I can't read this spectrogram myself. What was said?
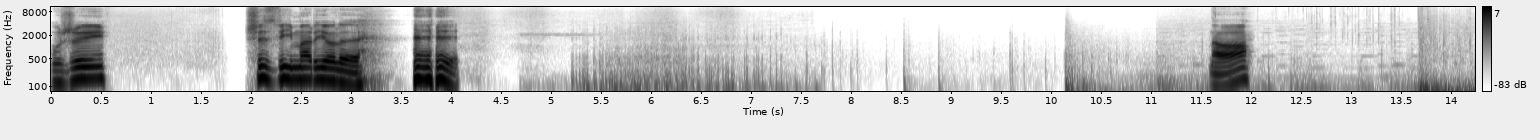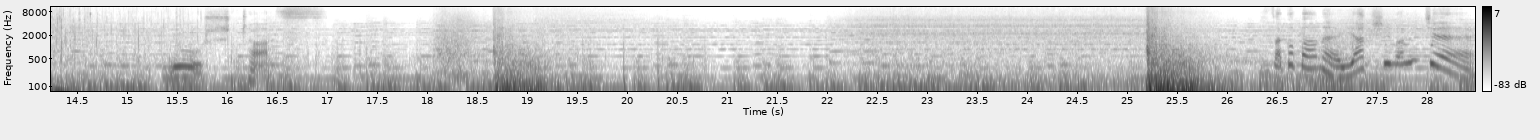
Użyj. Przyzwij Mariolę. No. Jak się bawicie?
